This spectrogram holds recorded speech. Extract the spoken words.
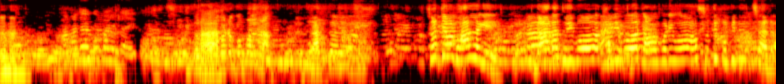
আমাদের হ্যাঁ। সত্যি আমার ভালো লাগে। গাটা ধুইব খালিব জামা পরিব আমার সত্যি কপি ইচ্ছা না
